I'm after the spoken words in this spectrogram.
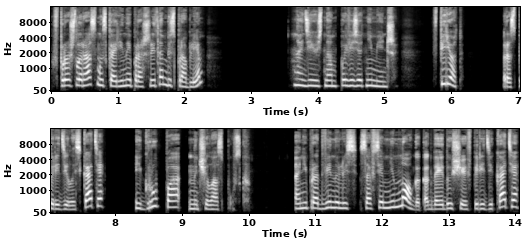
В прошлый раз мы с Кариной прошли там без проблем. Надеюсь, нам повезет не меньше. Вперед! распорядилась Катя, и группа начала спуск. Они продвинулись совсем немного, когда идущая впереди Катя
